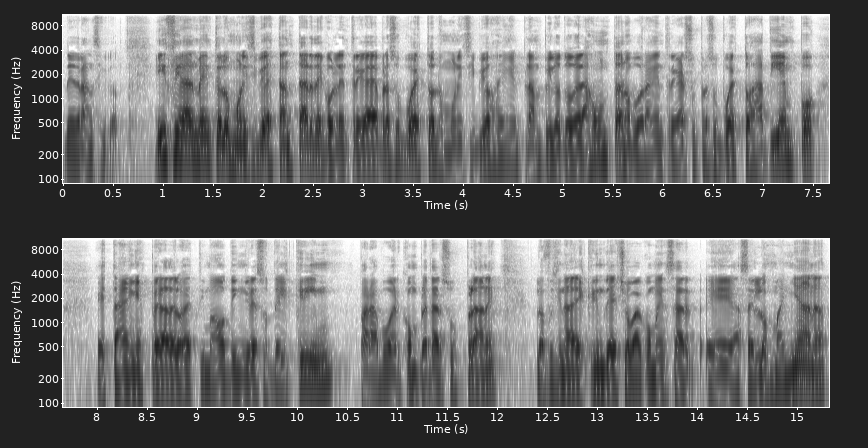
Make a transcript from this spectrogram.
de tránsito. Y finalmente los municipios están tarde con la entrega de presupuestos. Los municipios en el plan piloto de la Junta no podrán entregar sus presupuestos a tiempo. Están en espera de los estimados de ingresos del CRIM para poder completar sus planes. La oficina del CRIM de hecho va a comenzar eh, a hacerlos mañana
